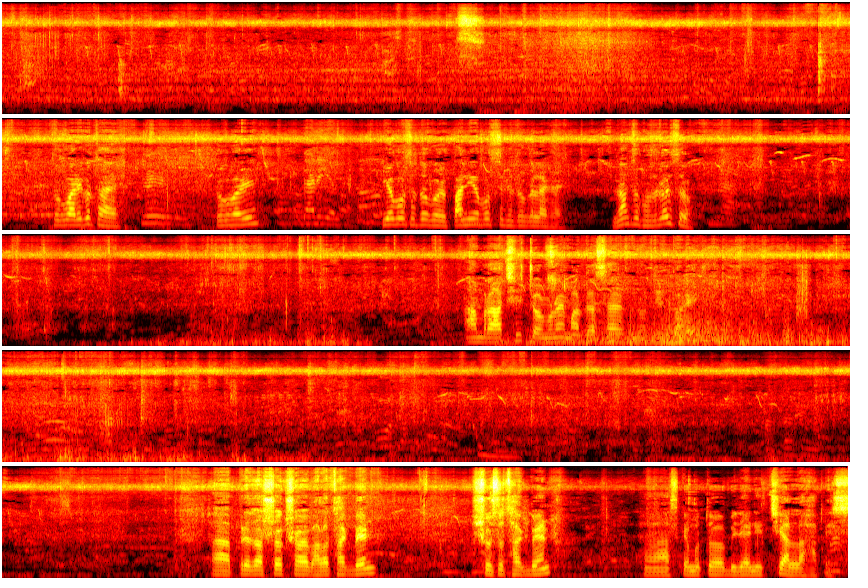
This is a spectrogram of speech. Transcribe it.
তোর বাড়ি কোথায়? তোর বাড়ি? কি অবস্থা তোর পানি অবস্থা কি তোকে লেখায় জানছো খোঁজ লইছো? আমরা আছি চরমনায় মাদ্রাসার নদীর পাড়ে। প্রিয় দর্শক সবাই ভালো থাকবেন। সুস্থ থাকবেন। আজকের মতো বিদায় নিচ্ছি। আল্লাহ হাফেজ।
